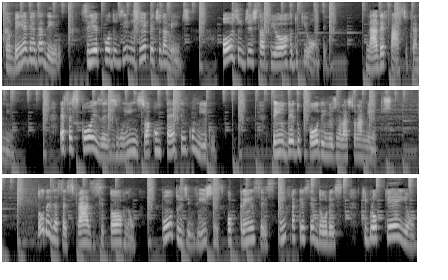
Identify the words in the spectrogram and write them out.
também é verdadeiro. Se reproduzimos repetidamente, hoje o dia está pior do que ontem. Nada é fácil para mim. Essas coisas ruins só acontecem comigo. Tenho dedo podre em meus relacionamentos. Todas essas frases se tornam pontos de vista ou crenças enfraquecedoras que bloqueiam,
